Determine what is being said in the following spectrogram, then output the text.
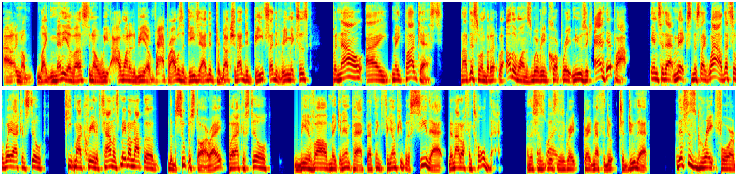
I you know, like many of us, you know, we I wanted to be a rapper. I was a DJ. I did production. I did beats. I did remixes. But now I make podcasts. Not this one, but, uh, but other ones where we incorporate music and hip hop into that mix. And it's like, wow, that's a way I can still keep my creative talents. Maybe I'm not the the superstar, right? But I can still be involved, make an impact. And I think for young people to see that, they're not often told that. And this is That's this is a great great method to, to do that. This is great for.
